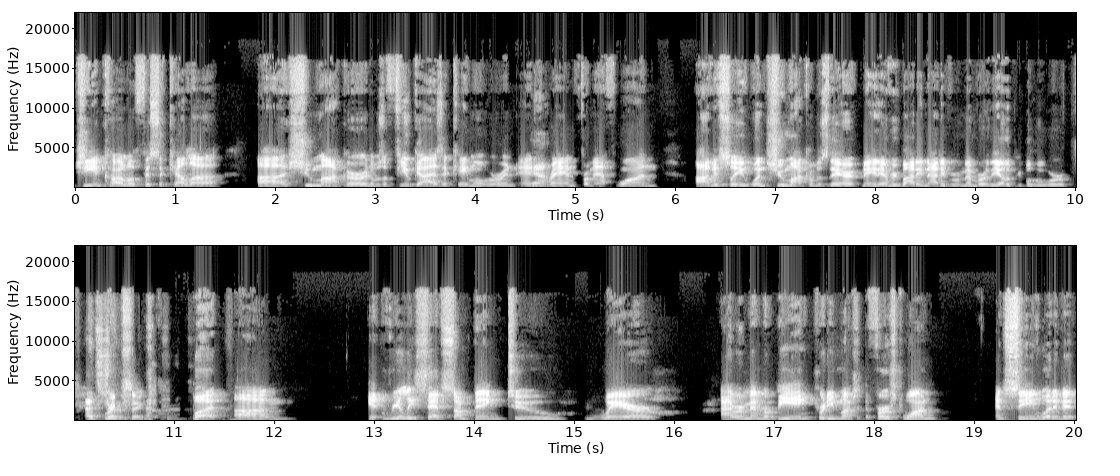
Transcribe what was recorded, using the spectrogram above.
Giancarlo Fisichella, uh, Schumacher. There was a few guys that came over and, and Yeah. ran from F1. Obviously, when Schumacher was there, it made everybody not even remember the other people who were That's racing. but um, it really said something to where I remember being pretty much at the first one and seeing what it had,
